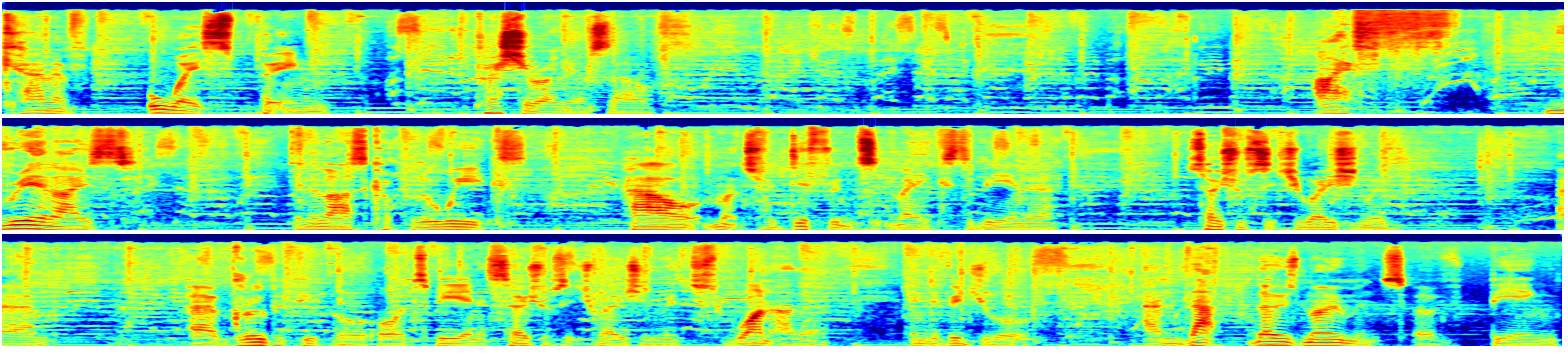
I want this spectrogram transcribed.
kind of always putting pressure on yourself. I've realized in the last couple of weeks how much of a difference it makes to be in a social situation with um, a group of people or to be in a social situation with just one other individual and that those moments of being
